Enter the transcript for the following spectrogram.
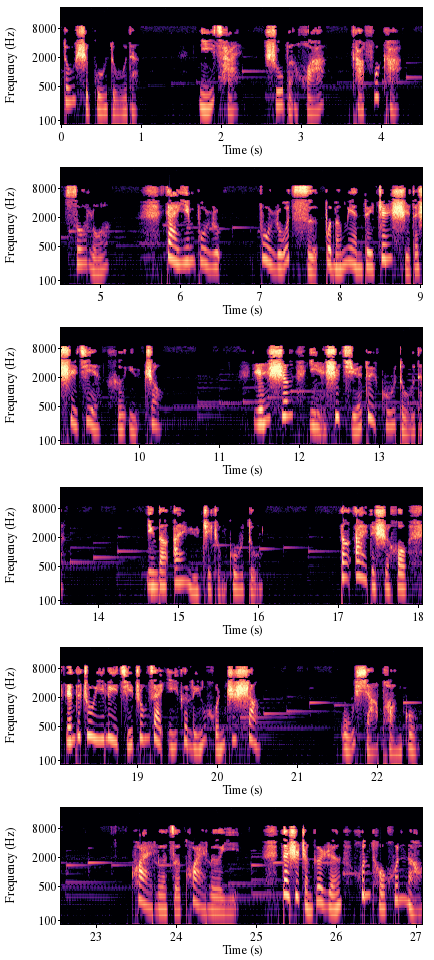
都是孤独的，尼采、叔本华、卡夫卡、梭罗，盖因不如不如此，不能面对真实的世界和宇宙。人生也是绝对孤独的。应当安于这种孤独。当爱的时候，人的注意力集中在一个灵魂之上，无暇旁顾。快乐则快乐矣，但是整个人昏头昏脑，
